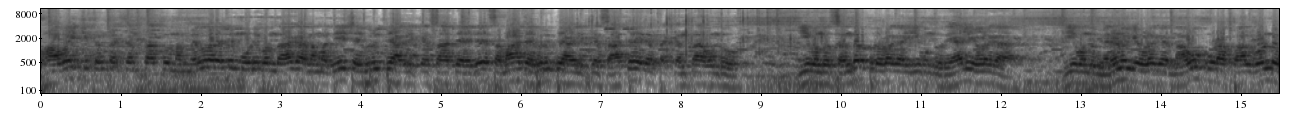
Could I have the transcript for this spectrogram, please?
ಭಾವೈಕ್ಯತೆ ಅಂತಕ್ಕಂಥದ್ದು ನಮ್ಮೆಲ್ಲರಲ್ಲಿ ಮೂಡಿ ಬಂದಾಗ ನಮ್ಮ ದೇಶ ಅಭಿವೃದ್ಧಿ ಆಗಲಿಕ್ಕೆ ಸಾಧ್ಯ ಇದೆ, ಸಮಾಜ ಅಭಿವೃದ್ಧಿ ಆಗಲಿಕ್ಕೆ ಸಾಧ್ಯ ಇದೆ ಅಂತಕ್ಕಂಥ ಒಂದು ಈ ಒಂದು ಸಂದರ್ಭದೊಳಗ, ಈ ಒಂದು ರ್ಯಾಲಿ ಒಳಗ ಈ ಒಂದು ಮೆರವಣಿಗೆ ಒಳಗೆ ನಾವು ಕೂಡ ಪಾಲ್ಗೊಂಡು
